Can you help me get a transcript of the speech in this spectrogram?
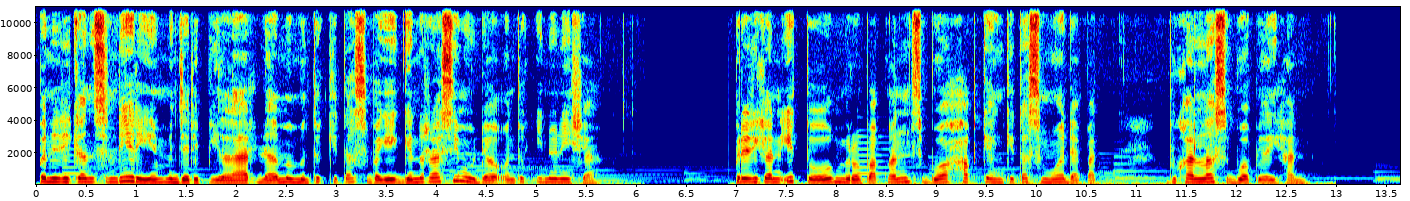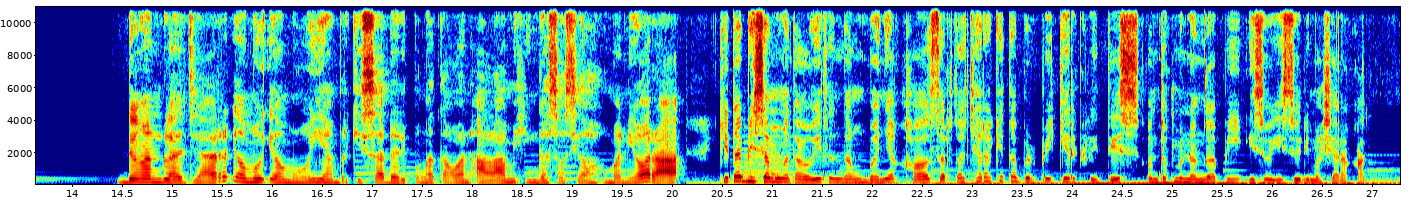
Pendidikan sendiri menjadi pilar dalam membentuk kita sebagai generasi muda untuk Indonesia. Pendidikan itu merupakan sebuah hak yang kita semua dapat, bukanlah sebuah pilihan. Dengan belajar ilmu-ilmu yang berkisar dari pengetahuan alam hingga sosial humaniora, kita bisa mengetahui tentang banyak hal serta cara kita berpikir kritis untuk menanggapi isu-isu di masyarakat.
